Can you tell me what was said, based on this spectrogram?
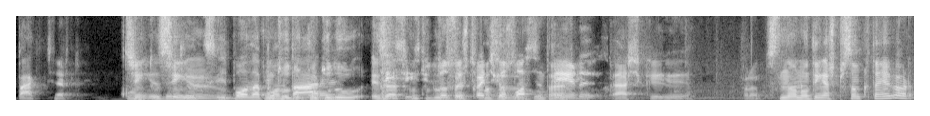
Pá, Certo. com sim, tudo sim, que se lhe eh, pode com tudo, apontar. com tudo, exato, Sim, sim, com sim, tudo todos os defeitos defeitos que eu possa apontar. ter, acho que. Pronto. Senão não tinha a expressão que tem agora.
